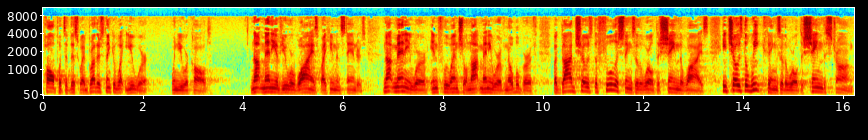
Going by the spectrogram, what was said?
Paul puts it this way, brothers think of what you were when you were called. Not many of you were wise by human standards. Not many were influential, not many were of noble birth, but God chose the foolish things of the world to shame the wise. He chose the weak things of the world to shame the strong.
